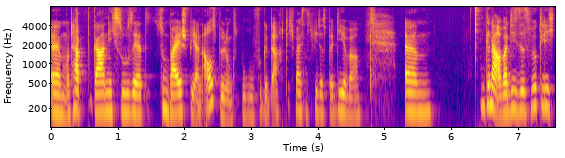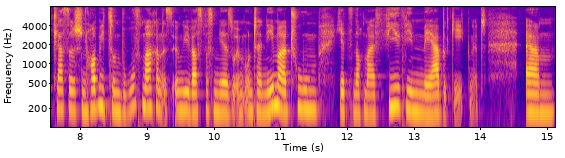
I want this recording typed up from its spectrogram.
Ähm, und habe gar nicht so sehr zum Beispiel an Ausbildungsberufe gedacht. Ich weiß nicht, wie das bei dir war. Ähm, genau, aber dieses wirklich klassischen Hobby zum Beruf machen ist irgendwie was, was mir so im Unternehmertum jetzt noch mal viel, viel mehr begegnet. Ähm,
